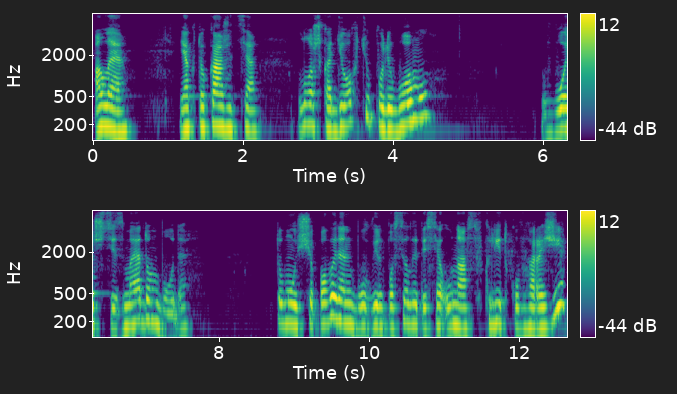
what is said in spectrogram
але, як то кажеться, ложка дьогтю по-любому в бочці з медом буде. Тому що повинен був він поселитися у нас в клітку в гаражі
